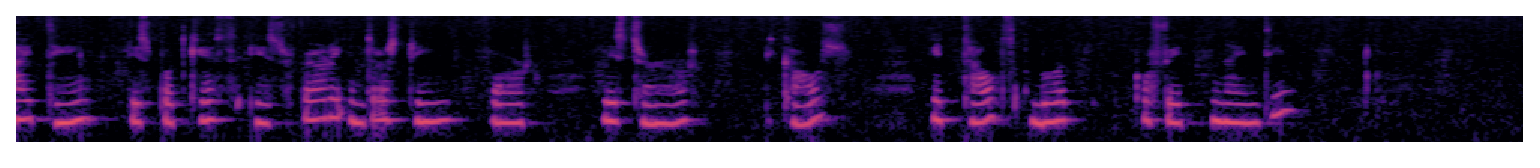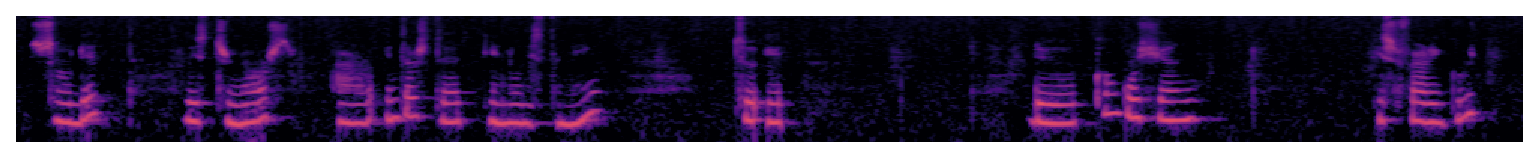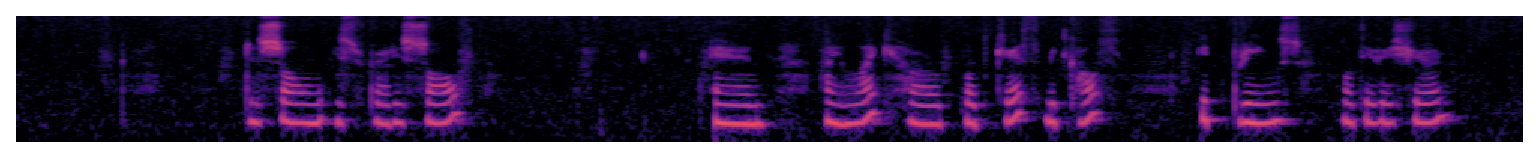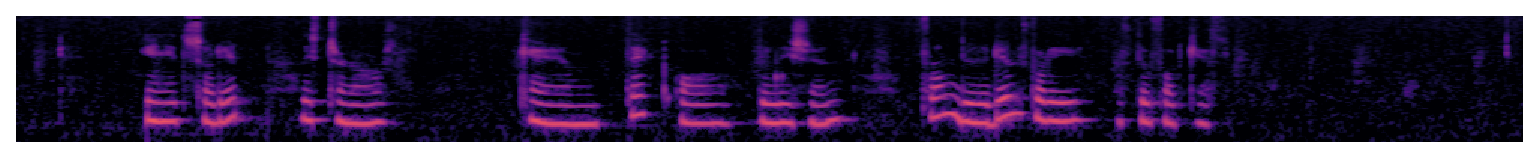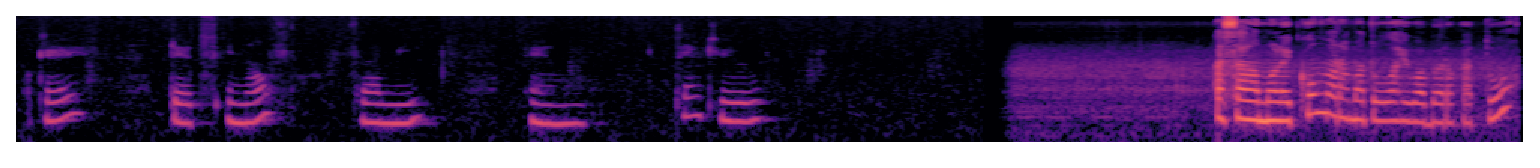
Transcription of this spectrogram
I think this podcast is very interesting for listeners because it talks about COVID-19 so that listeners are interested in listening to it. The conclusion is very good. The sound is very soft and I like her podcast because it brings motivation in it so that listeners can take all the lesson from the delivery of the podcast. Okay, that's enough from me and thank you. Assalamualaikum warahmatullahi wabarakatuh.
